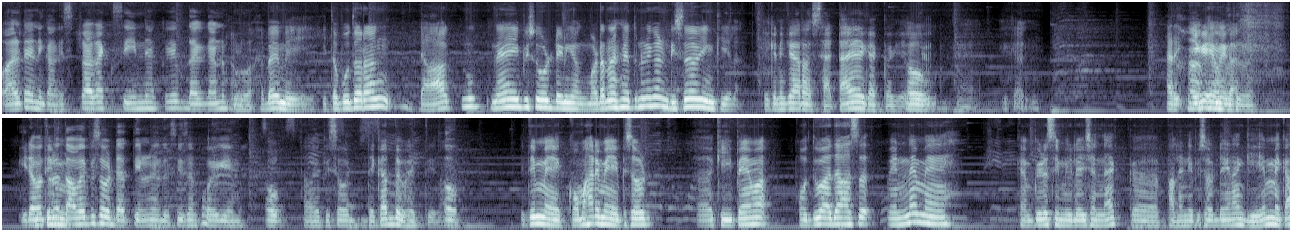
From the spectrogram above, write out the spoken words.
වල්ට නිකං ස්ට්‍රටක් සීනක් දගන්න පුළුව හැබැයි මේ හිතපුතරන් ඩාක්නුත් නෑ පිසෝඩ් නිකක් මටන හැතුනක ඩිසවින් කියලා. එකනක අර සැටය එකක් වගේ ඔව්. හරි ඒක ඉරමතුර තව පිසෝඩ් ඇතින සිසන් පොයගේම තව එපිසෝඩ් දෙකක්ද වෙත්තින ඔව. ඉතින් මේ කොමහරි මේ එපිසෝඩ් කීපේම පොදු අදහස වෙන්න මේ කැම්පිට සිමිලේෂනක් පලන එපිසෝඩ් එන ගේම් එකක්.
